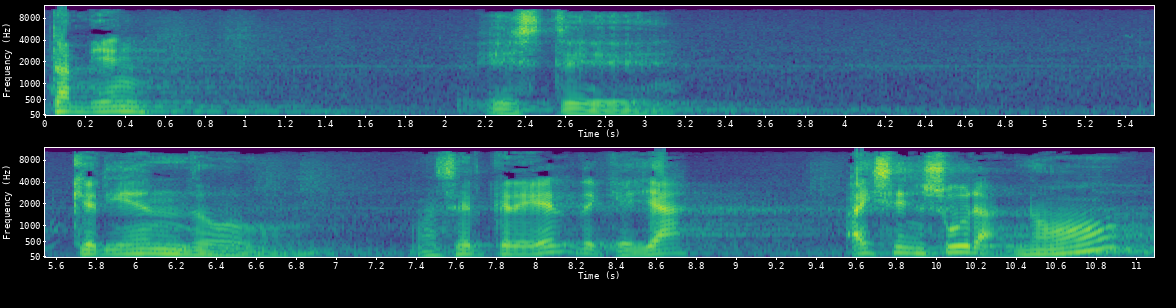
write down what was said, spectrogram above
También este queriendo hacer creer de que ya hay censura. No,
